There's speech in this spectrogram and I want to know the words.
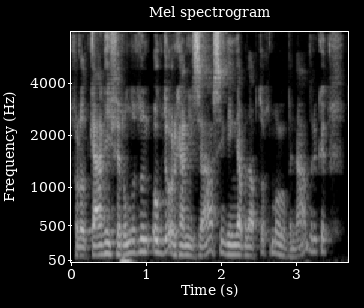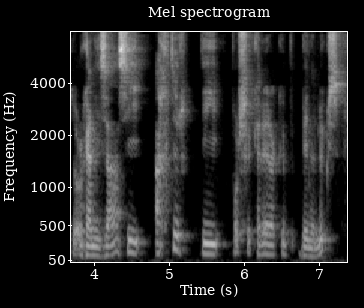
voor elkaar niet veronder doen. Ook de organisatie, ik denk dat we dat toch mogen benadrukken. De organisatie achter die Porsche Carrera Cup Benelux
